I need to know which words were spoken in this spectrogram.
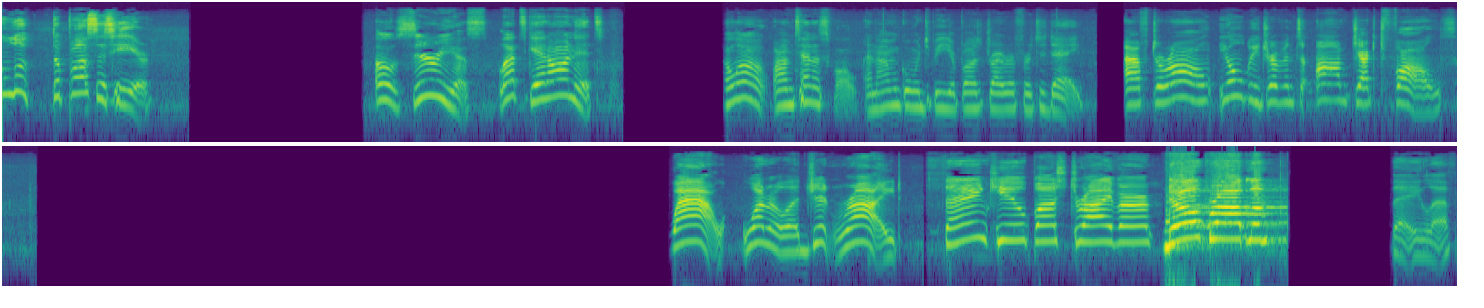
Oh, look, the bus is here. Oh, serious? Let's get on it. Hello, I'm Tennis Ball, and I'm going to be your bus driver for today. After all, you'll be driven to Object Falls. Wow, what a legit ride. Thank you, bus driver. No problem. They left.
